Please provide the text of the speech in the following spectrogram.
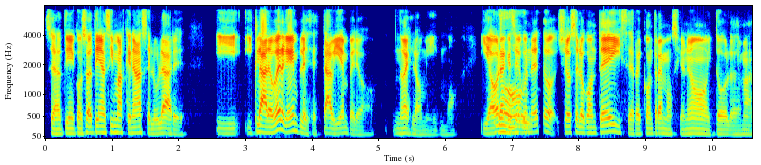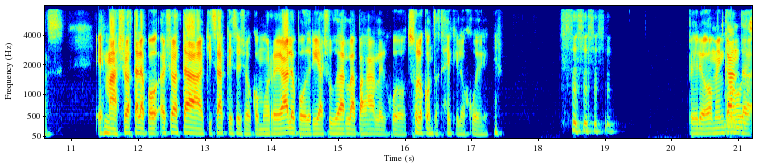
sea, tiene consola, tiene así más que nada celulares. Y, claro, ver gameplays está bien, pero no es lo mismo. Y ahora que se cuenta esto, yo se lo conté y se recontra emocionó y todo lo demás. Es más, yo hasta la, yo hasta quizás, qué sé yo, como regalo podría ayudarla a pagarle el juego. Solo con de que lo juegue. Pero me encanta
